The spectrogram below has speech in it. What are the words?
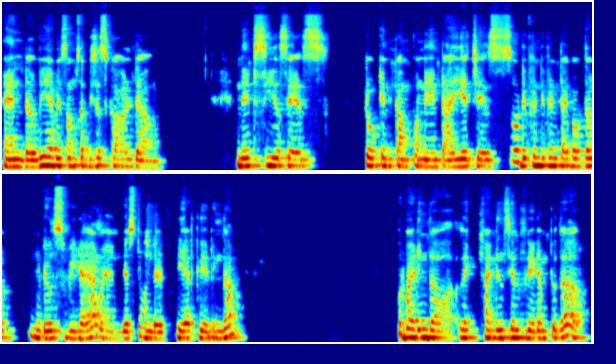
and uh, we have some services called um, Net CSS, Token Component, IHS. So different different type of the modules we have, and based on that, we are creating them, providing the like financial freedom to the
